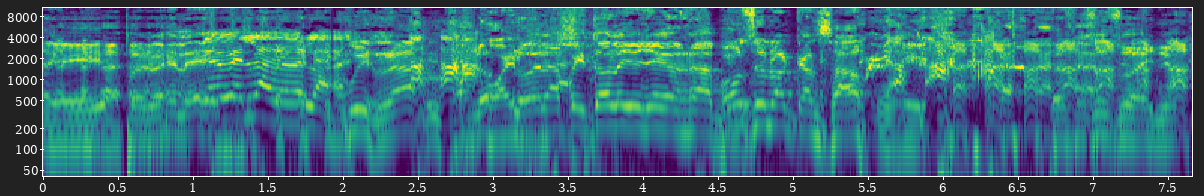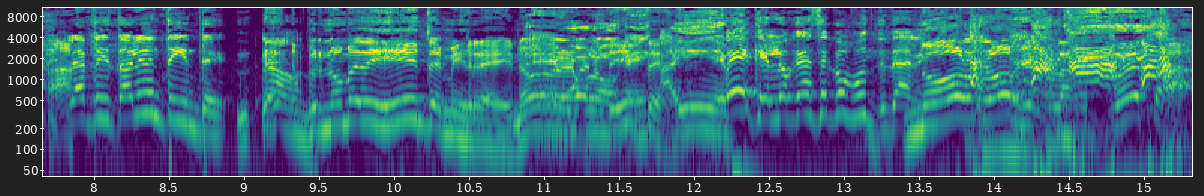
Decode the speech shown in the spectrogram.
eh, pero es el, De verdad, de verdad. Es muy raro. lo, lo de la pistola ellos llegan rápido. Pónselo alcanzado. Entonces es un sueño. La pistola y un tinte. Eh, No. pero no me dijiste, mi rey. No, Eh, no bueno, respondiste. en- ahí en- Ve, que es lo que hace confundir. Dale. No, no, que no la respuesta.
